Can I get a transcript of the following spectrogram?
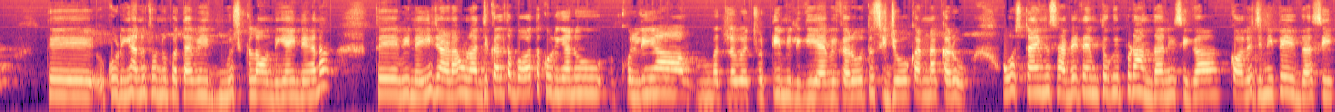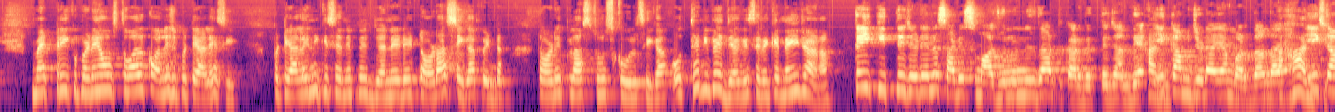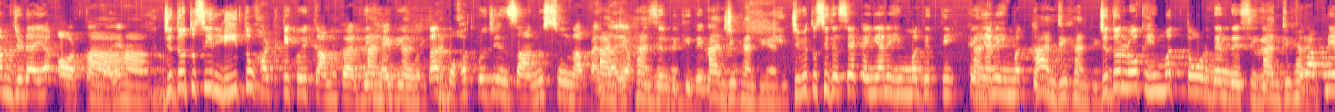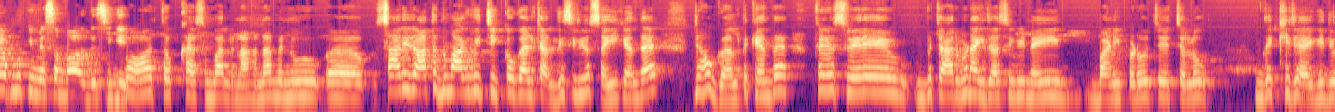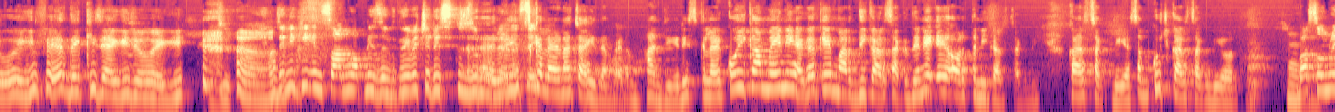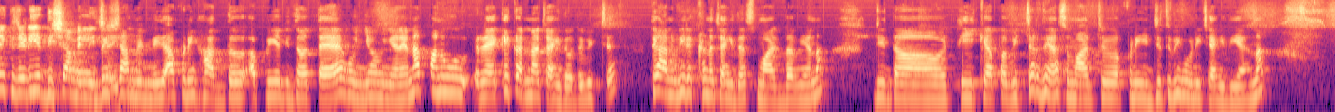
ਤੇ ਕੁੜੀਆਂ ਨੂੰ ਤੁਹਾਨੂੰ ਪਤਾ ਵੀ ਮੁਸ਼ਕਲਾਂ ਆਉਂਦੀਆਂ ਹੀ ਨੇ, ਹੈਨਾ? ਤੇ ਵੀ ਨਹੀਂ ਜਾਣਾ। ਹੁਣ ਅੱਜ ਕੱਲ ਤਾਂ ਬਹੁਤ ਕੁੜੀਆਂ ਨੂੰ ਖੁੱਲੀਆਂ ਮਤਲਬ ਛੁੱਟੀ ਮਿਲ ਗਈ ਹੈ ਵੀ ਕਰੋ, ਤੁਸੀਂ ਜੋ ਕਰਨਾ ਕਰੋ। ਉਸ ਟਾਈਮ ਸਾਡੇ ਟਾਈਮ ਤੋਂ ਕੋਈ ਪੜਾਉਂਦਾ ਨਹੀਂ ਸੀਗਾ ਕਾਲਜ ਨਹੀਂ ਭੇਜਦਾ ਸੀ। ਮੈਟ੍ਰਿਕ ਪੜਿਆ ਉਸ ਤੋਂ ਬਾਅਦ ਕਾਲਜ ਪਟਿਆਲੇ ਸੀ। ਪਟਿਆਲੇ ਨਹੀਂ ਕਿਸੇ ਨੇ ਭੇਜਿਆ ਨੇੜੇ ਟੌੜਾ ਸੀਗਾ ਪਿੰਡ ਟੌੜੇ ਪਲੱਸ 2 ਸਕੂਲ ਸੀਗਾ ਉੱਥੇ ਨਹੀਂ ਭੇਜਿਆ ਕਿਸੇ ਨੇ ਕਿ ਨਹੀਂ ਜਾਣਾ ਕਈ ਕੀਤੇ ਜਿਹੜੇ ਨੇ ਸਾਡੇ ਸਮਾਜ ਵੱਲੋਂ ਨਿਰਧਾਰਿਤ ਕਰ ਦਿੱਤੇ ਜਾਂਦੇ ਆ। ਇਹ ਕੰਮ ਜਿਹੜਾ ਆ ਮਰਦਾਂ ਦਾ ਹੈ। ਇਹ ਕੰਮ ਜਿਹੜਾ ਆ ਔਰਤਾਂ ਦਾ ਹਾਂ। ਜਦੋਂ ਤੁਸੀਂ ਲੀ ਤੋਂ ਹਟ ਕੇ ਕੋਈ ਕੰਮ ਕਰਦੇ ਹੈਗੇ ਹੋ ਤਾਂ। ਬਹੁਤ ਕੁਝ ਇਨਸਾਨ ਨੂੰ ਸੁਣਨਾ ਪੈਂਦਾ ਹੈ ਆਪਣੀ ਜ਼ਿੰਦਗੀ ਦੇ ਵਿੱਚ ਹਾਂਜੀ ਹਾਂਜੀ ਹਾਂਜੀ ਜਿਵੇਂ ਤੁਸੀਂ ਦੱਸਿਆ ਕਈਆਂ ਨੇ ਹਿੰਮਤ ਦਿੱਤੀ ਕਈਆਂ ਨੇ ਹਿੰਮਤ ਤੋੜੀ ਹਾਂਜੀ ਹਾਂਜੀ ਜਦੋਂ ਲੋਕ ਹਿੰਮਤ ਤੋੜ ਦਿੰਦੇ ਸੀਗੇ ਫਿਰ। ਆਪਣੇ ਆਪ ਨੂੰ ਕਿਵੇਂ ਸੰਭਾਲਦੇ ਸੀਗੇ ਬਹੁਤ ਔਖਾ ਸੰਭਾਲਣਾ ਹਨਾ ਮੈਨੂੰ ਸਾਰੀ ਰਾਤ ਦਿਮਾਗ ਵਿੱਚ ਇੱਕੋ ਗੱਲ ਚੱਲਦੀ ਸੀ ਵੀ ਉਹ ਸਹੀ ਕਹਿੰਦਾ ਹੈ ਜਾਂ ਉਹ ਗਲਤ ਕਹਿੰਦਾ ਹੈ। ਫਿਰ ਸਵੇਰੇ ਵਿਚਾਰ ਬਣਾਈਦਾ ਸੀ ਵੀ ਨਹੀਂ ਬਾਣੀ ਪੜੋ ਚ ਚਲੋ ਦੇਖੀ ਜਾਏਗੀ ਜੋ ਹੋਏਗੀ ਫਿਰ ਦੇਖੀ ਜਾਏਗੀ ਜੋ ਹੋਏਗੀ। ਹਾਂ। ਜਾਨੀ ਕਿ ਇਨਸਾਨ ਨੂੰ ਆਪਣੀ ਜ਼ਿੰਦਗੀ ਦੇ ਵਿੱਚ ਰਿਸਕ ਜ਼ਰੂਰ ਲੈਣਾ ਰਿਸਕ ਚਾਹੀਦਾ। ਲੈਣਾ ਚਾਹੀਦਾ ਮੈਡਮ। ਹਾਂਜੀ ਰਿਸਕ ਲੈ ਕੋਈ ਕੰਮ ਇਹ ਨਹੀਂ ਹੈਗਾ ਕਿ ਮਰਦ ਕਰ ਸਕਦੇ ਨੇ ਇਹ ਔਰਤ ਨਹੀਂ ਕਰ ਸਕਦੀ। ਕਰ ਸਕਦੀ ਹੈ ਸਭ ਕੁਝ ਕਰ ਸਕਦੀ ਹੈ ਔਰਤ। ਬਸ ਉਹਨੂੰ ਇੱਕ ਜਿਹੜੀ ਦਿਸ਼ਾ ਮਿਲਣੀ ਦਿਸ਼ਾ ਚਾਹੀਦੀ ਮਿਲਣੀ ਆਪਣੀ ਹੱਦ ਆਪਣੀਆਂ ਜਿੱਦਾਂ ਤੈਅ ਹੋਈਆਂ ਹੋਈਆਂ ਨੇ ਨਾ ਆਪਾਂ ਨੂੰ ਰਹਿ ਕੇ ਕਰਨਾ ਚਾਹੀਦਾ ਉਹਦੇ ਵਿੱਚ। ਧਿਆਨ ਵੀ ਰੱਖਣਾ ਚਾਹੀਦਾ ਸਮਾਜ ਦਾ ਵੀ ਹੈ ਨਾ ਜਿੱਦਾਂ ਠੀਕ ਹੈ, ਆਪਾਂ ਵਿਚਰਦੇ ਆ ਸਮਾਜ 'ਚ, ਆਪਣੀ ਇੱਜ਼ਤ ਵੀ ਹੋਣੀ ਚਾਹੀਦੀ ਹੈ ਹੈ ਨਾ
